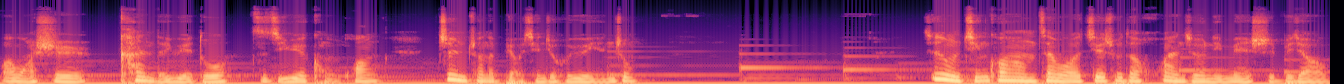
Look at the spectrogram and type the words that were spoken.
往往是看得越多，自己越恐慌，症状的表现就会越严重。这种情况在我接触的患者里面是比较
